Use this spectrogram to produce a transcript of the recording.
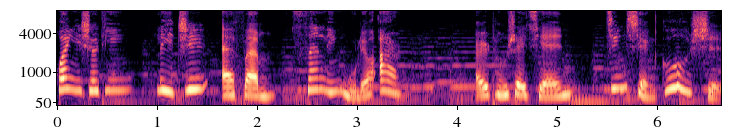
欢迎收听荔枝 FM 三零五六二儿童睡前精选故事。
